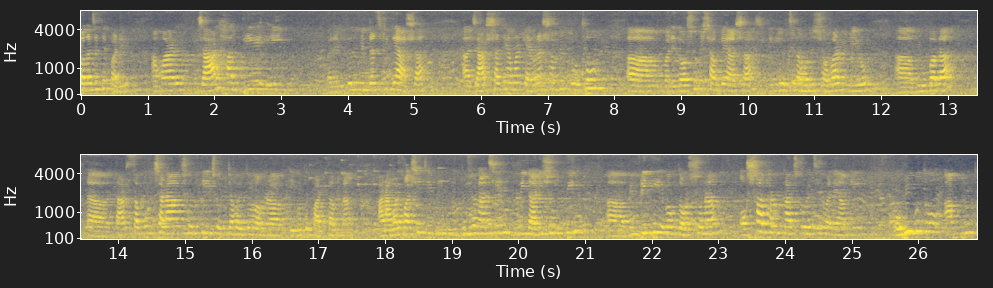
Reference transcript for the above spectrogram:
বলা যেতে পারে, আমার যার হাত দিয়ে এই মানে ফিল্ম ইন্ডাস্ট্রিতে আসা যার সাথে আমার ক্যামেরার সামনে প্রথম মানে দর্শকের সামনে আসা, তিনি হচ্ছেন আমাদের সবার প্রিয় রূপাদা তার সাপোর্ট ছাড়া সত্যি ছবিটা হয়তো আমরা এগোতে পারতাম না। আর আমার পাশে যে দুজন আছেন, দুই নারী শক্তি বিবৃতি এবং দর্শনা, অসাধারণ কাজ করেছে। মানে আমি অভিভূত, আপ্লুত।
